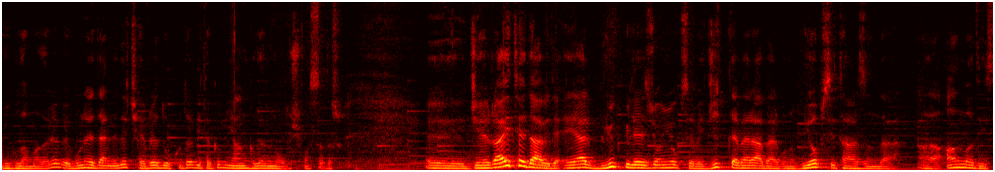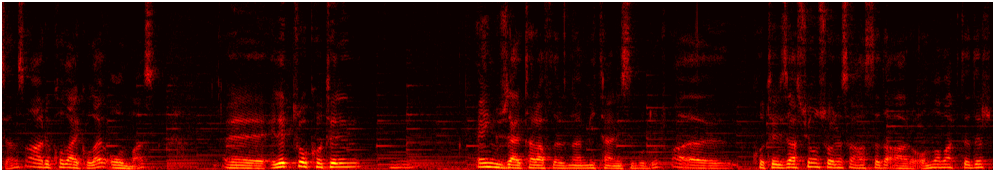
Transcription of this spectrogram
uygulamaları ve bu nedenle de çevre dokuda bir takım yangıların oluşmasıdır. E, cerrahi tedavide eğer büyük bir lezyon yoksa ve ciltle beraber bunu biyopsi tarzında a, almadıysanız ağrı kolay kolay olmaz. E, elektrokotelin en güzel taraflarından bir tanesi budur. E, kotelizasyon sonrası hastada ağrı olmamaktadır.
